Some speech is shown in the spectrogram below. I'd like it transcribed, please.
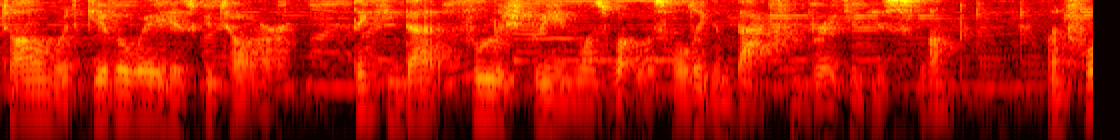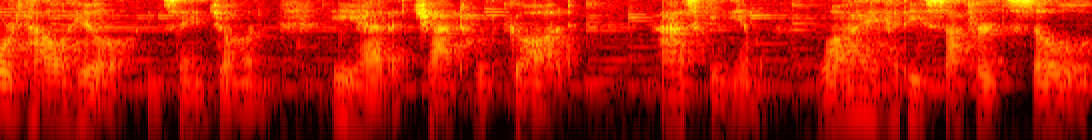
Tom would give away his guitar, thinking that foolish dream was what was holding him back from breaking his slump. On Fort Howe Hill in St. John, he had a chat with God, asking him why had he suffered so?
